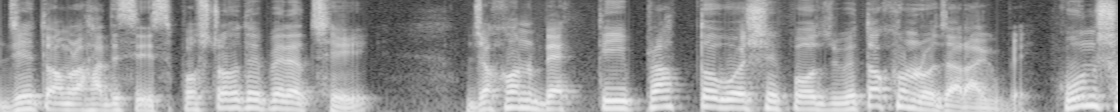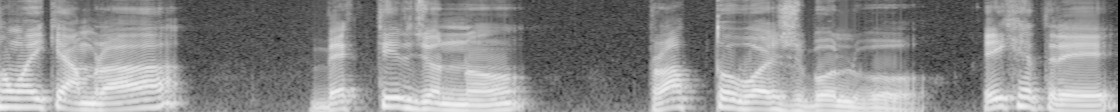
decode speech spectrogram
যেহেতু আমরা হাদিসে স্পষ্ট হতে পেরেছি, যখন ব্যক্তি প্রাপ্ত বয়সে পৌঁছবে তখন রোজা রাখবে। কোন সময়কে আমরা ব্যক্তির জন্য প্রাপ্ত বয়স বলব? এই ক্ষেত্রে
